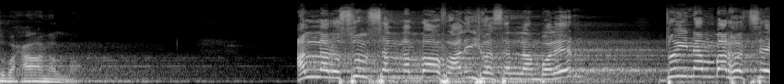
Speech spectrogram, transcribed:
সুবাহান আল্লাহ আল্লাহ রসুল সাল্লাহ আলী সাল্লাম বলেন, দুই নাম্বার হচ্ছে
